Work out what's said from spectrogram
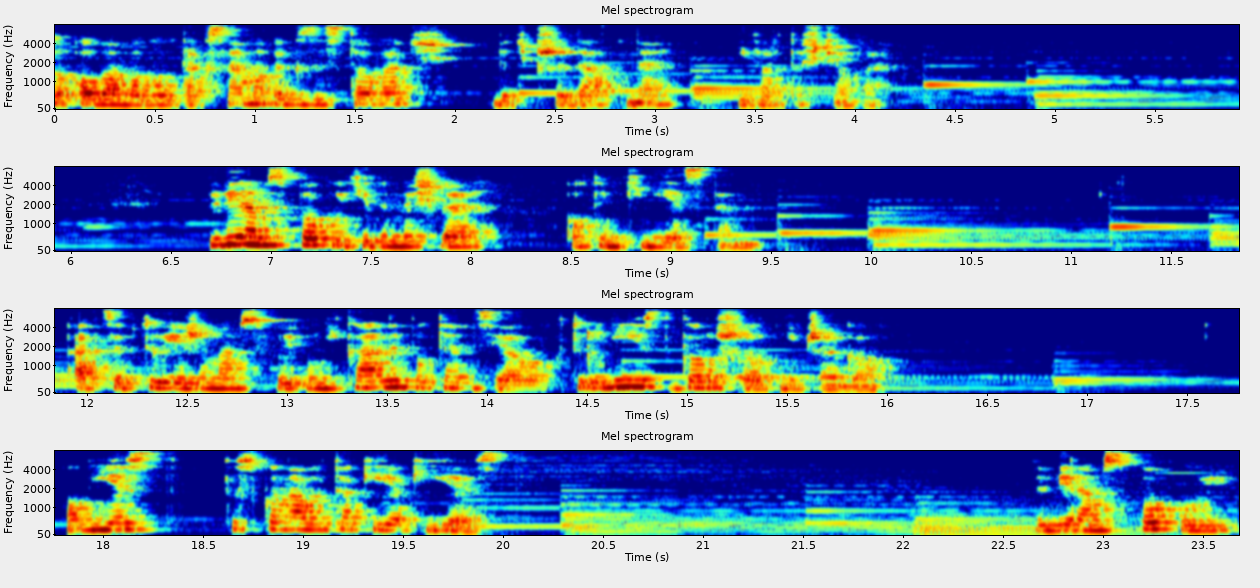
to oba mogą tak samo egzystować, być przydatne i wartościowe. Wybieram spokój, kiedy myślę o tym, kim jestem. Akceptuję, że mam swój unikalny potencjał, który nie jest gorszy od niczego. On jest doskonały taki, jaki jest. Wybieram spokój,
